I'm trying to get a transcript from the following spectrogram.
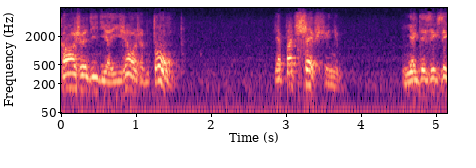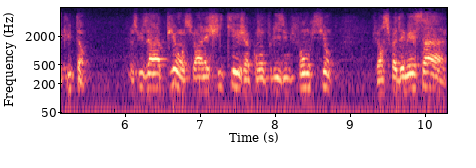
quand je dis dirigeants, je me trompe. Il n'y a pas de chef chez nous. Il n'y a que des exécutants. Je suis un pion sur un échiquier, j'accomplis une fonction. Je reçois des messages.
